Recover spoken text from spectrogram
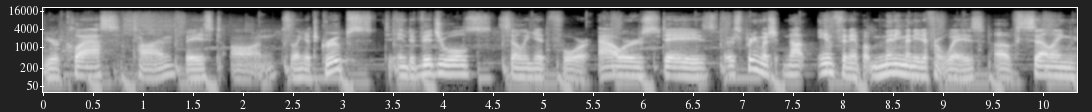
your class time based on selling it to groups, to individuals, selling it for hours, days. There's pretty much not infinite, but many, many different ways of selling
